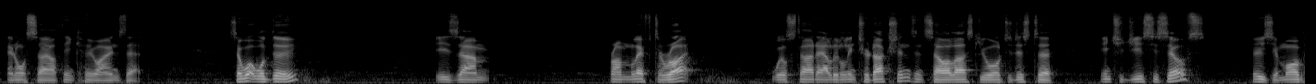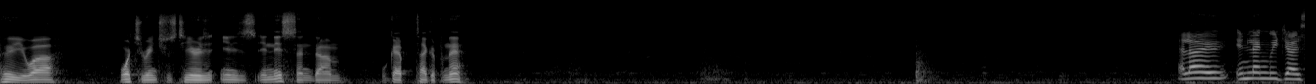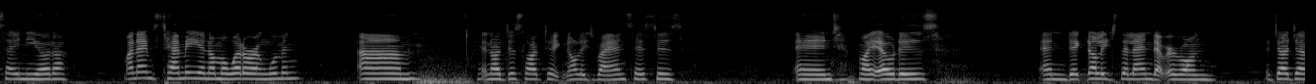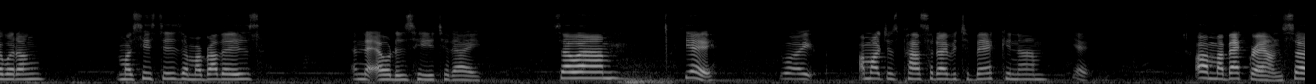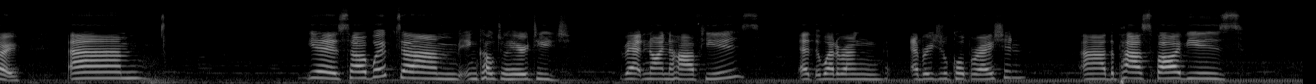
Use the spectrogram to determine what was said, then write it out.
and also I think who owns that. So what we'll do is um, from left to right, we'll start our little introductions, and so I'll ask you all to just to introduce yourselves, who's your mob, who you are, what your interest here is, is in this, and um, we'll go take it from there. Hello, in language I say Niora. My name's Tammy and I'm a Wadawurrung woman. Um, and I'd just like to acknowledge my ancestors and my elders and acknowledge the land that we're on, the Dja Dja my sisters and my brothers and the elders here today. So, um, yeah, I, I might just pass it over to Beck and, um, yeah. Oh, my background. So, um, yeah, so I worked um, in cultural heritage about nine and a half years at the Wadawurrung Aboriginal Corporation. Uh, the past five years,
